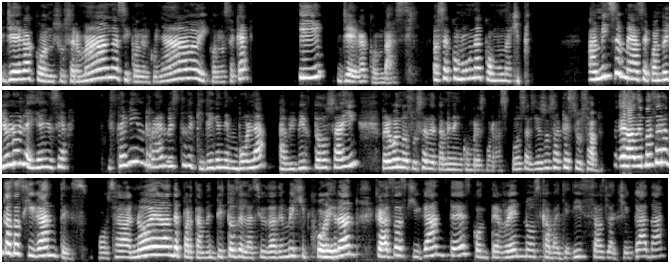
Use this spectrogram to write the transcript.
Llega con sus hermanas y con el cuñado y con no sé qué, y llega con Darcy. O sea, como una comuna. A mí se me hace, cuando yo lo leía, yo decía, Está bien raro esto de que lleguen en bola a vivir todos ahí, pero bueno, sucede también en cumbres borrascosas y eso, o sea, que se usaba. Además eran casas gigantes, o sea, no eran departamentitos de la Ciudad de México, eran casas gigantes con terrenos, caballerizas, la chingada,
